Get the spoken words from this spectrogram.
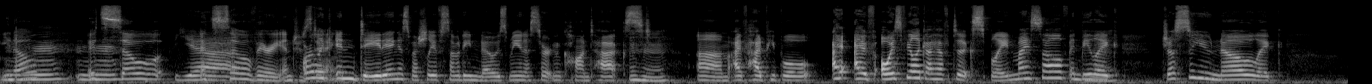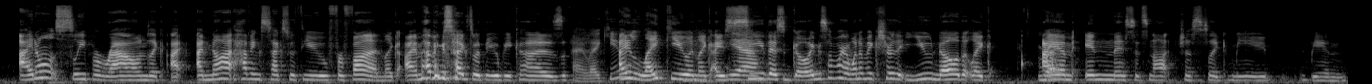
you know? Mm-hmm, it's mm-hmm. so Yeah. it's so very interesting. Or like in dating, especially if somebody knows me in a certain context. Mm-hmm. Um, I've had people. I I've always feel like I have to explain myself and be like, just so you know, like. I don't sleep around. Like I, I'm not having sex with you for fun. Like I'm having sex with you because I like you. I like you, and like I Yeah. see this going somewhere. I want to make sure that you know that like I am in this. It's not just like me being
